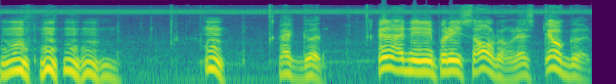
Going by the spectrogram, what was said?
Mmm, mm, that's good. And I didn't even put any salt on it. It's still good.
